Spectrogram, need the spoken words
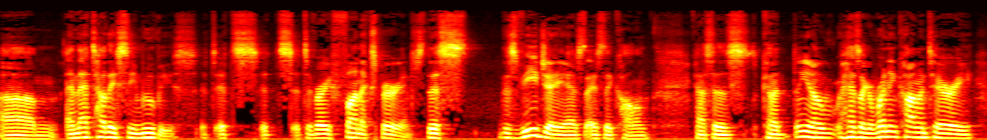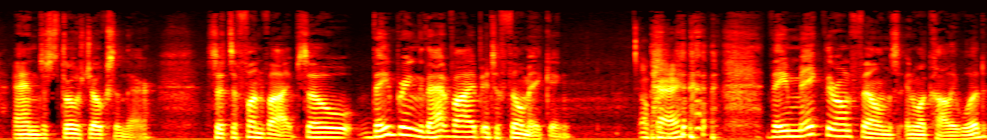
um, and that's how they see movies. It's it's it's it's a very fun experience. This this VJ as as they call him kind of says kind of you know has like a running commentary and just throws jokes in there. So it's a fun vibe. So they bring that vibe into filmmaking. Okay. They make their own films in Wakaliwood,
